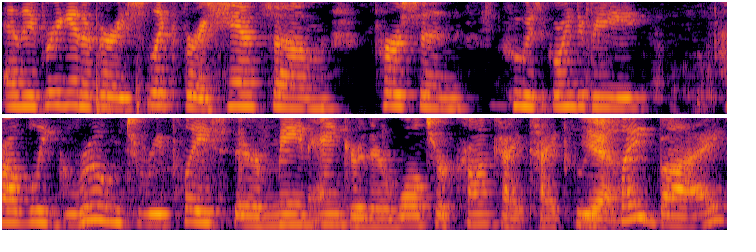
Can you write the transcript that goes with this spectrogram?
And they bring in a very slick, very handsome person who is going to be probably groomed to replace their main anchor, their Walter Cronkite type, who is Yeah. played by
